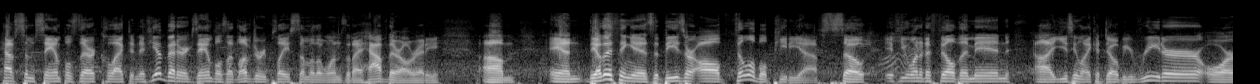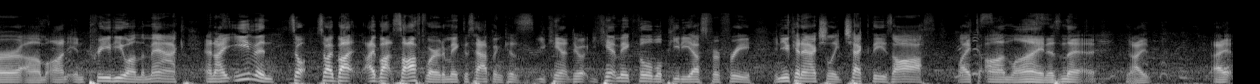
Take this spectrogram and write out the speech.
have some samples there collected. And if you have better examples, I'd love to replace some of the ones that I have there already. Um, and the other thing is that these are all fillable PDFs. So if you wanted to fill them in uh, using like Adobe Reader or um, on in Preview on the Mac, and I even so so I bought I bought software to make this happen because you can't do it. You can't make fillable PDFs for free, and you can actually check these off like online, isn't that? I, I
